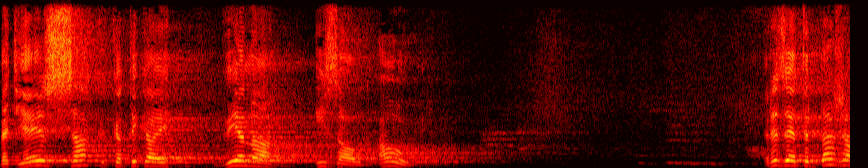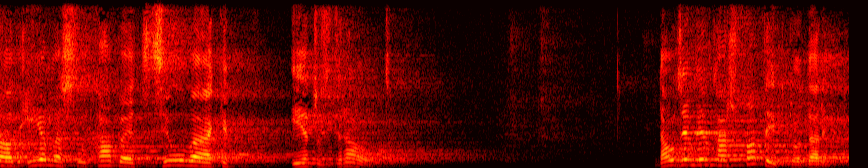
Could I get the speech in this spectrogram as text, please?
bet Jēzus saka, ka tikai vienā izaug augi. Redziet, ir dažādi iemesli, kāpēc cilvēki iet uz draugu. Daudziem vienkārši patīk to darīt.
